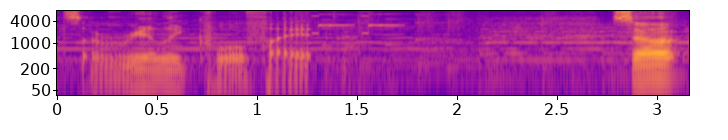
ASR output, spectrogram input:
It's a really cool fight. So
